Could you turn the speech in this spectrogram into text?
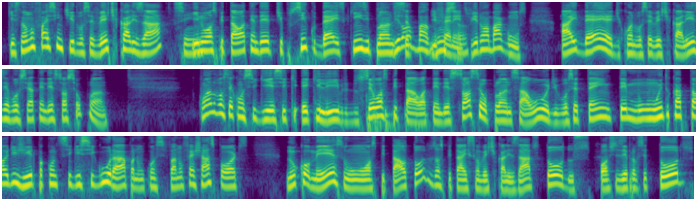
Porque senão não faz sentido você verticalizar Sim. e no hospital atender tipo 5, 10, 15 planos Vira diferentes. Vira uma bagunça. A ideia de quando você verticaliza é você atender só seu plano. Quando você conseguir esse equi- equilíbrio do seu hospital atender só seu plano de saúde, você tem ter mu- muito capital de giro para conseguir segurar, para não, não fechar as portas. No começo, um hospital, todos os hospitais são verticalizados, todos, posso dizer para você, todos,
